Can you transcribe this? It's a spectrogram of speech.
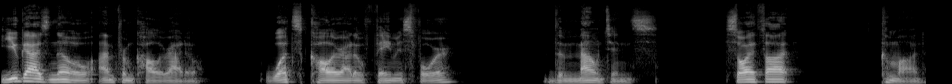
you guys know I'm from Colorado. What's Colorado famous for? The mountains. So I thought, come on,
